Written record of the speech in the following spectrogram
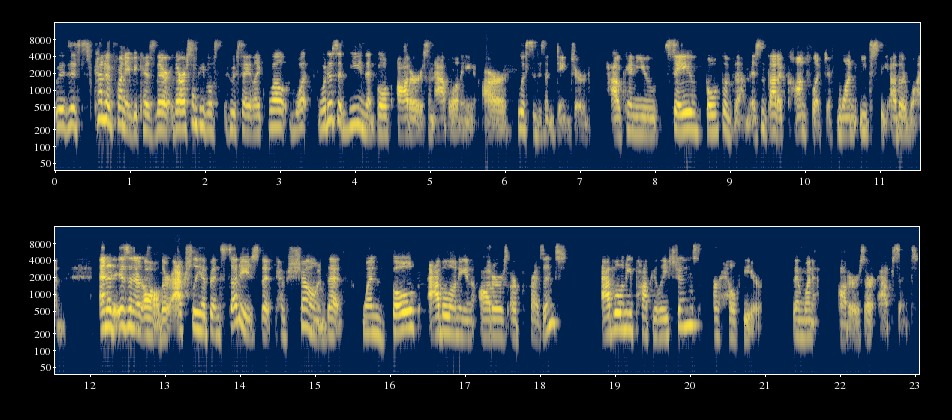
It's kind of funny because there, there are some people who say, like, well, what, what does it mean that both otters and abalone are listed as endangered? How can you save both of them? Isn't that a conflict if one eats the other one? And it isn't at all. There actually have been studies that have shown that when both abalone and otters are present, abalone populations are healthier than when otters are absent.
